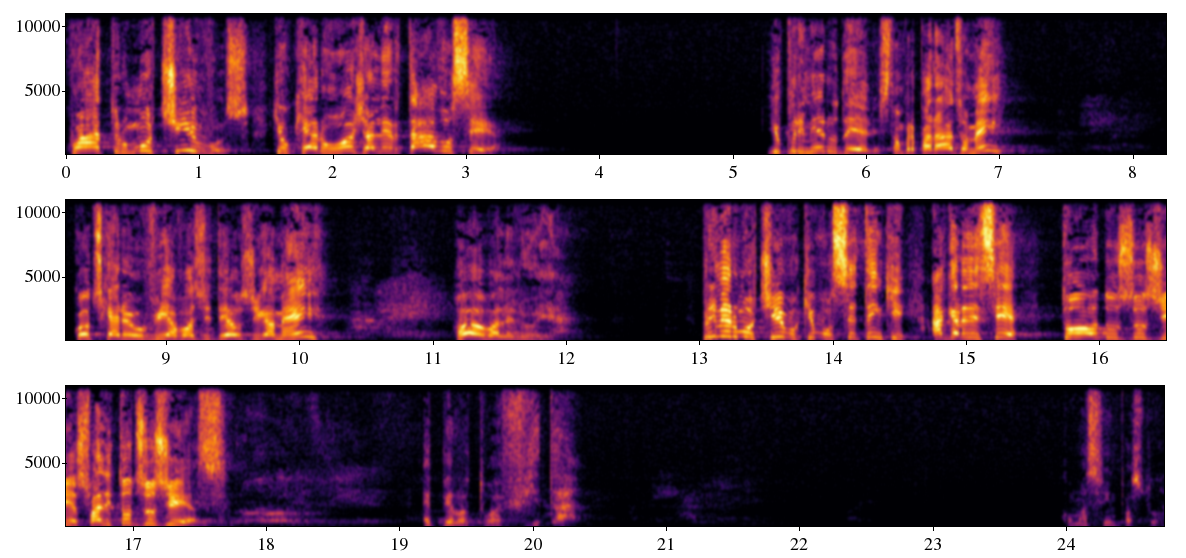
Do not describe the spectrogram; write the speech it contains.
quatro motivos que eu quero hoje alertar você. E o primeiro deles, estão preparados, amém? amém. Quantos querem ouvir a voz de Deus? Diga amém. amém. Oh, aleluia. Primeiro motivo que você tem que agradecer todos os dias, fale todos os dias é pela tua vida. Como assim, pastor?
